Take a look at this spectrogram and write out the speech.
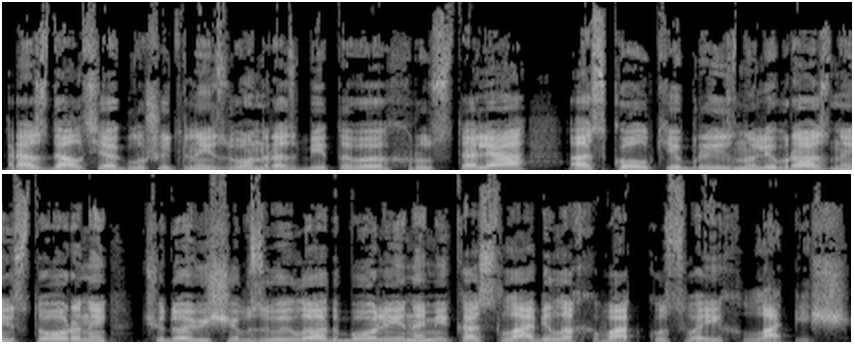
раздался оглушительный звон разбитого хрусталя, осколки брызнули в разные стороны, чудовище взвыло от боли и на миг ослабило хватку своих лапищ.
